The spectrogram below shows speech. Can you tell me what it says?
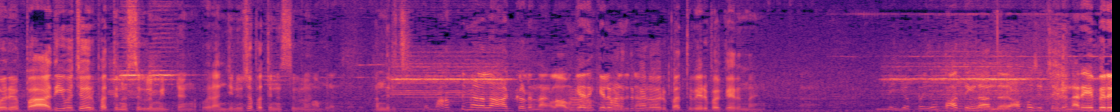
ஒரு இப்போ அதிகபட்சம் ஒரு பத்து நிமிஷத்துக்குள்ள மீட்டாங்க ஒரு அஞ்சு நிமிஷம் பத்து நிமிஷத்துக்குள்ள. வந்துருச்சு. இந்த மரத்து மேலெல்லாம் ஆட்கள் இருந்தாங்களா? அவங்க யாரும் கேள்வி மரத்து மேலே ஒரு பத்து பேர் பக்கம் இருந்தாங்க. நீங்க இப்போ எதுவும் பார்த்தீங்களா அந்த ஆப்போசிட் சைடில் நிறைய பேர்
